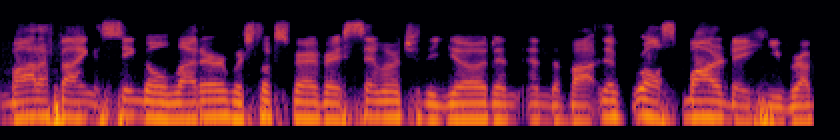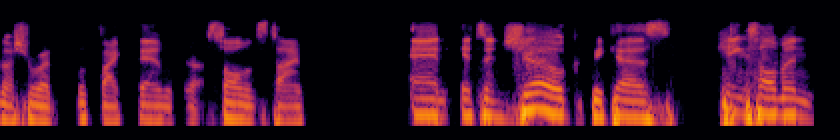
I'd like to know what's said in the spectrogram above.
Modifying a single letter, which looks very, very similar to the yod and, and the vav. Well, it's modern day Hebrew. I'm not sure what it looked like then, Solomon's time. And it's a joke because King Solomon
